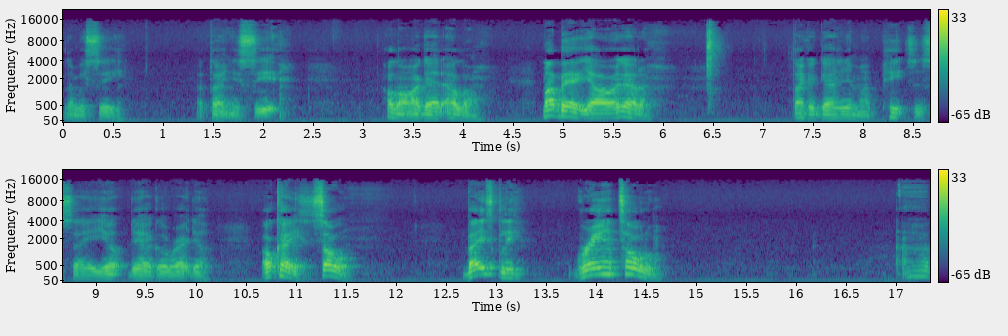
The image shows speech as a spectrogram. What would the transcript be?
let me see. I think see it. Hold on, I got it. Hold on. My bad, y'all. I gotta. Think I got it in my picture. Say, yep, there I go, right there. Okay, so basically, grand total. Uh,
